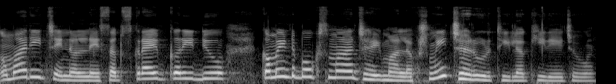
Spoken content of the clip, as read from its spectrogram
અમારી ચેનલને સબસ્ક્રાઈબ કરી દો કમેન્ટ બોક્સમાં જય મા લક્ષ્મી જરૂરથી લખી દેજો.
